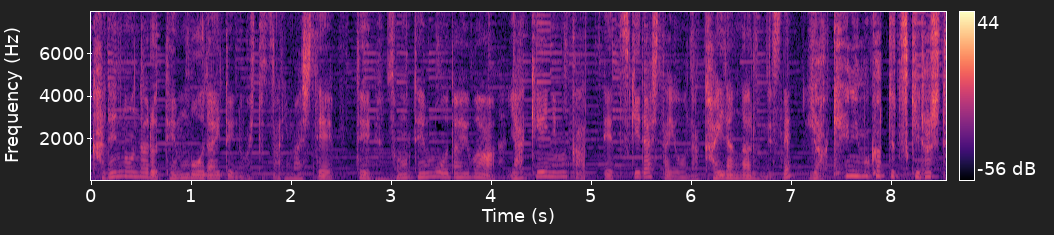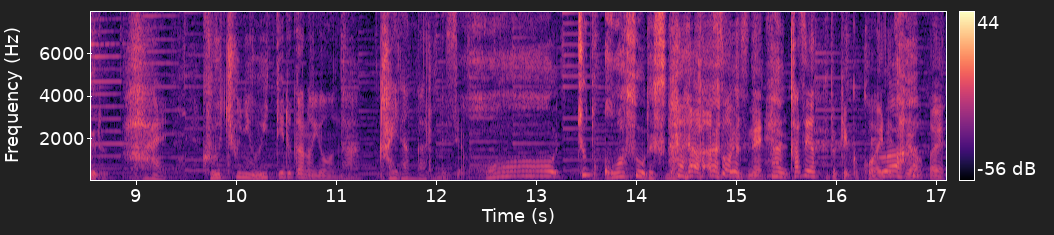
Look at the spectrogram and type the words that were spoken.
鐘の鳴る展望台というのが一つありましてでその展望台は夜景に向かって突き出したような階段があるんですね。夜景に向かって突き出してる？はい空中に浮いているかのような階段があるんですよ。ほーちょっと怖そうですね。そうですね、はい。風が吹くと結構怖いですよ。はい。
